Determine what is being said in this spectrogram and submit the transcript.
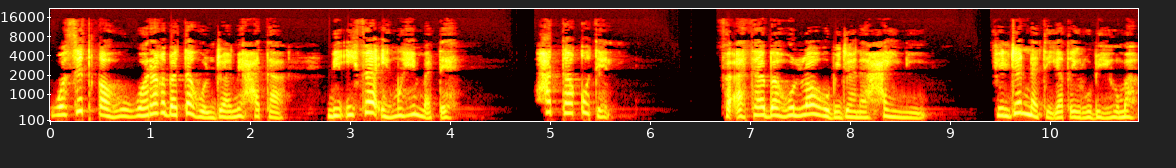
وصدقه ورغبته الجامحة بإيفاء مهمته. حتى قتل. فأثابه الله بجناحين في الجنة يطير بهما.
